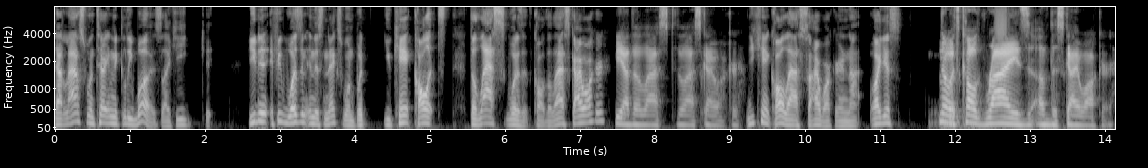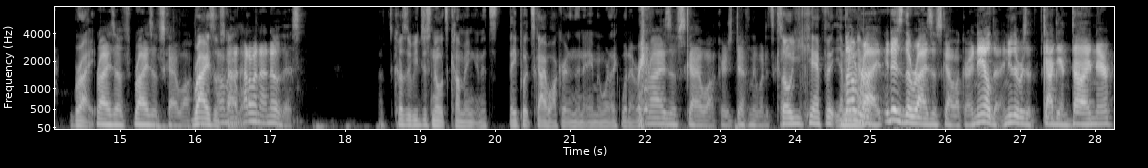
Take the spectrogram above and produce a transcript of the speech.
that last one technically was like he he didn't if he wasn't in this next one but you can't call it the last what is it called the last skywalker Yeah, the last, the last Skywalker. you can't call last skywalker and not well i guess No, it's called Rise of the Skywalker. right Rise of Rise of Skywalker. Rise of How do I- Skywalker. How do I not know this? that's because we just know it's coming and it's they put skywalker in the name and we're like whatever Rise of Skywalker is definitely what it's called. so you can't fit I mean, the Rise. It is the Rise of Skywalker. I nailed it. I knew there was a goddamn duh in there.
